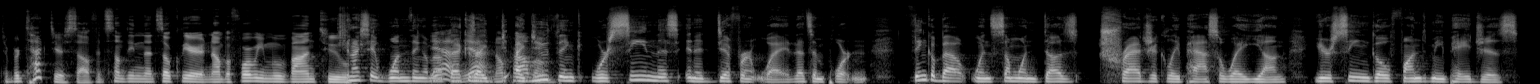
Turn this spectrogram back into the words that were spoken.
to protect yourself. It's something that's so clear. Now, before we move on to Can I say one thing about Yeah, that? Because yeah, I, no I do think we're seeing this in a different way. That's important. Think about when someone does tragically pass away young. You're seeing GoFundMe pages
